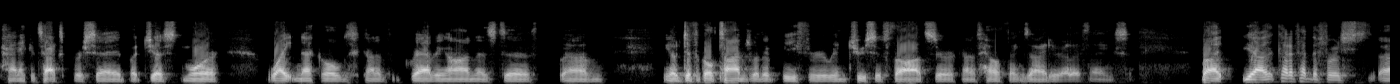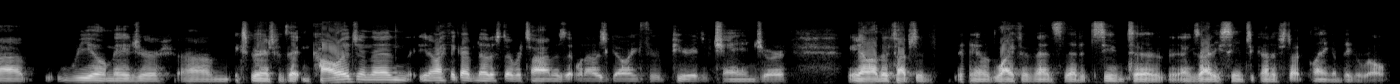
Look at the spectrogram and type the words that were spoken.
panic attacks per se, but just more white knuckled, kind of grabbing on as to um, you know difficult times, whether it be through intrusive thoughts or kind of health anxiety or other things. But yeah, I kind of had the first uh, real major um, experience with it in college, and then you know I think I've noticed over time is that when I was going through periods of change or you know other types of you know life events that it seemed to anxiety seemed to kind of start playing a bigger role.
